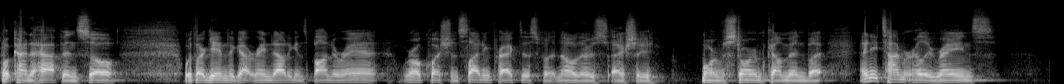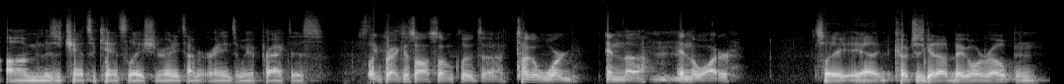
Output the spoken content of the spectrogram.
what kind of happens. So with our game that got rained out against Bondurant, we're all questioning sliding practice, but no, there's actually more of a storm coming. But anytime it really rains um, and there's a chance of cancellation, or anytime it rains and we have practice, Sliding practice also includes a tug of war in the mm-hmm. in the water. so yeah, coaches get out a big old rope and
